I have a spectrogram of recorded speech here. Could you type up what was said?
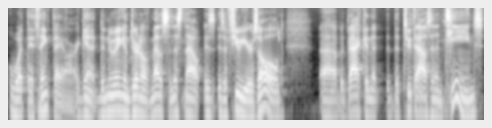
what they think they are. Again, the New England Journal of Medicine, this now is, is a few years old uh, but back in the, the 2000 teens,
